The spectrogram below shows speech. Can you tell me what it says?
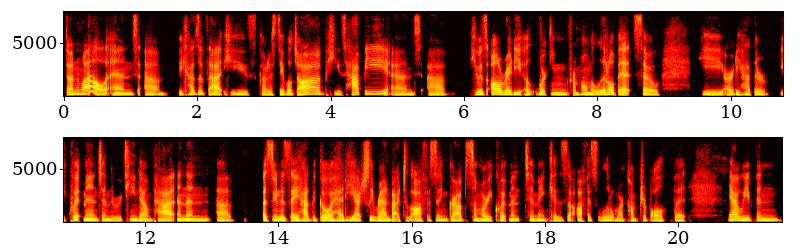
done well. And um, because of that he's got a stable job. He's happy. And uh, he was already uh, working from home a little bit. So he already had their equipment and the routine down pat. And then uh, as soon as they had the go ahead, he actually ran back to the office and grabbed some more equipment to make his office a little more comfortable. But yeah, we've been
